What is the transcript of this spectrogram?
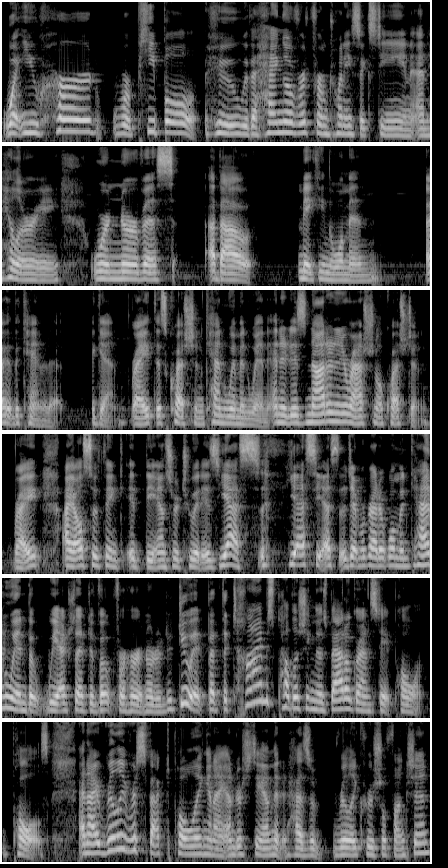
what you heard were people who, with a hangover from 2016 and Hillary, were nervous about making the woman uh, the candidate again, right? This question, can women win? And it is not an irrational question, right? I also think it, the answer to it is yes, yes, yes, a Democratic woman can win, but we actually have to vote for her in order to do it. But the Times publishing those battleground state poll, polls, and I really respect polling and I understand that it has a really crucial function,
